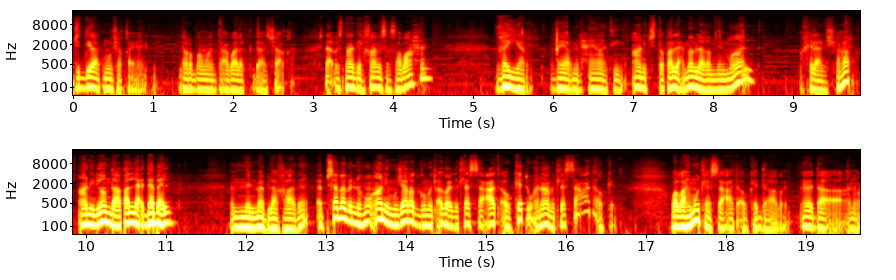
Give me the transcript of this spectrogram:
جديات مو شقة يعني لربما أنت عبالك ذات شاقة. لا بس نادي الخامسة صباحا غير غير من حياتي. أنا كنت أطلع مبلغ من المال خلال الشهر. أنا اليوم دا أطلع دبل من المبلغ هذا بسبب إنه اني مجرد قمت أقعد ثلاث ساعات أو كت وأنام ثلاث ساعات أو كت. والله مو ثلاث ساعات أو كت دا أقعد دا أنام.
